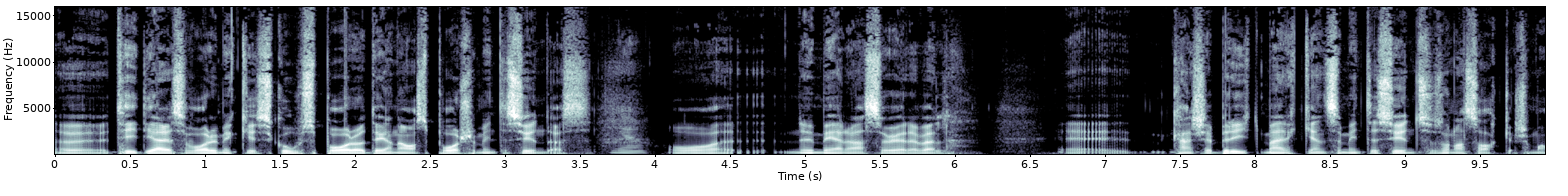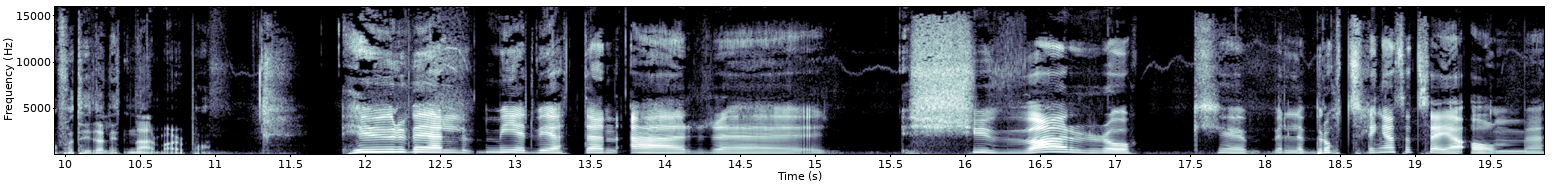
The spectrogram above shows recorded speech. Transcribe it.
Eh, tidigare så var det mycket skospår och DNA-spår som inte syndes Ja. och numera så är det väl eh, kanske brytmärken som inte syns och sådana saker som man får titta lite närmare på. Hur väl medveten är eh, tjuvar och eh, eller brottslingar så att säga om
